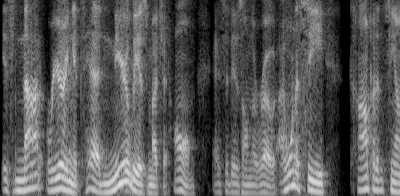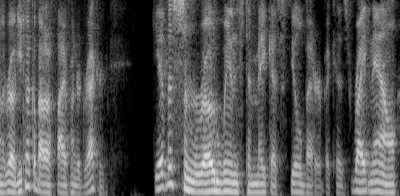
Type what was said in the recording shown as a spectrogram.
is not rearing its head nearly as much at home as it is on the road. I want to see competency on the road. You talk about a 500 record. Give us some road wins to make us feel better because right now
